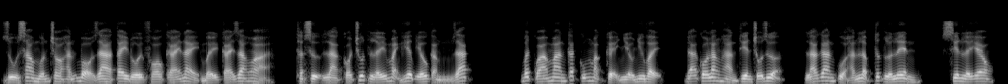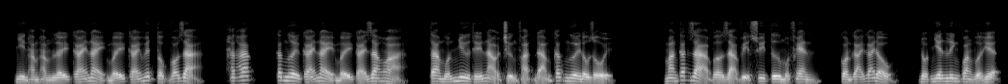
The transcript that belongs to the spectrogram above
dù sao muốn cho hắn bỏ ra tay đối phó cái này mấy cái ra hỏa, thật sự là có chút lấy mạnh hiếp yếu cảm giác. Bất quá man cắt cũng mặc kệ nhiều như vậy, đã có lăng hàn thiên chỗ dựa, lá gan của hắn lập tức lớn lên xin lấy eo, nhìn hằm hằm lấy cái này mấy cái huyết tộc võ giả, hắc hắc, các ngươi cái này mấy cái ra hỏa, ta muốn như thế nào trừng phạt đám các ngươi đâu rồi? Man cắt giả vờ giả vị suy tư một phen, còn gãi gãi đầu, đột nhiên linh quang vừa hiện,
